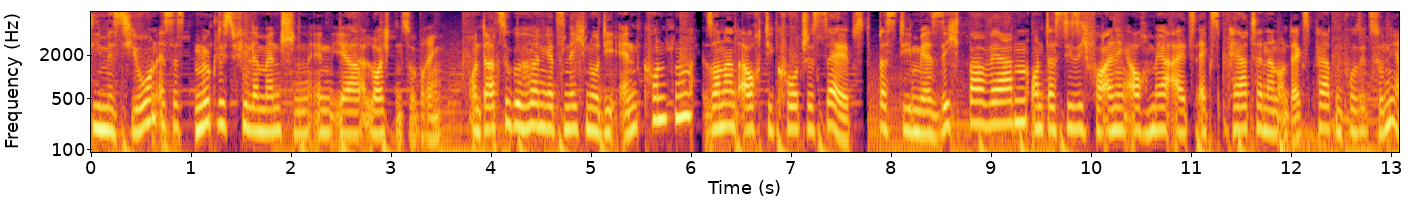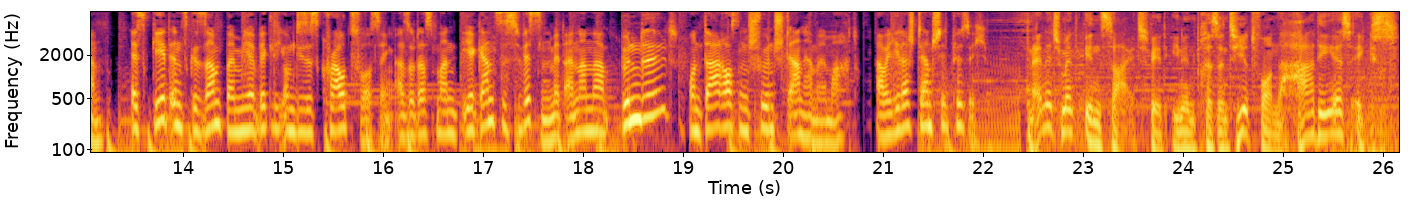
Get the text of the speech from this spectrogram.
Die Mission ist es, möglichst viele Menschen in ihr Leuchten zu bringen. Und dazu gehören jetzt nicht nur die Endkunden, sondern auch die Coaches selbst, dass die mehr sichtbar werden und dass die sich vor allen Dingen auch mehr als Expertinnen und Experten positionieren. Es geht insgesamt bei mir wirklich um dieses Crowdsourcing, also dass man ihr ganzes Wissen miteinander bündelt und daraus einen schönen Sternhimmel macht. Aber jeder Stern steht für sich. Management Insight wird Ihnen präsentiert von HDSX,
